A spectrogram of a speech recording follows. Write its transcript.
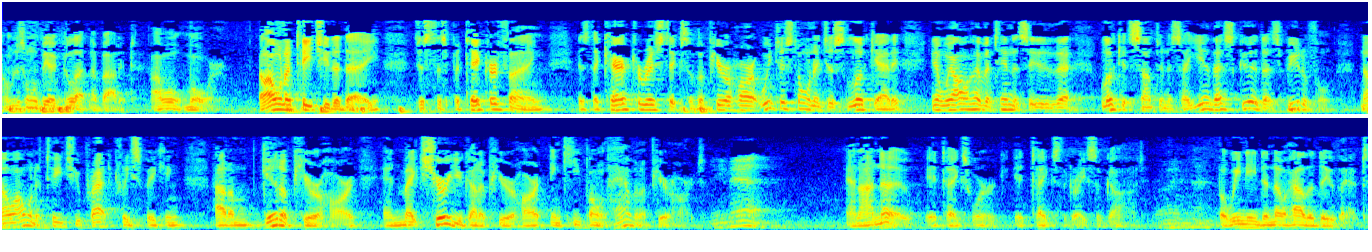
I'm just going to be a glutton about it. I want more. But I want to teach you today just this particular thing is the characteristics of a pure heart. We just don't want to just look at it. You know, we all have a tendency to that, look at something and say, yeah, that's good. That's beautiful. No, I want to teach you practically speaking how to get a pure heart and make sure you got a pure heart and keep on having a pure heart. Amen. And I know it takes work. It takes the grace of God. Right. But we need to know how to do that.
